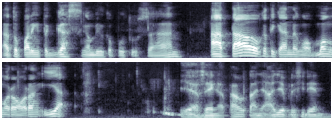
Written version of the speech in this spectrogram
atau paling tegas ngambil keputusan, atau ketika Anda ngomong orang-orang iya. Ya saya nggak tahu. Tanya aja presiden.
